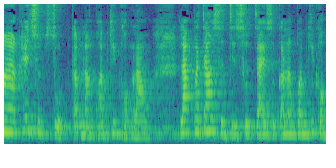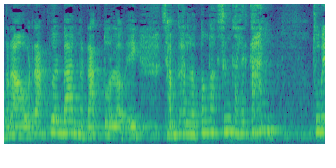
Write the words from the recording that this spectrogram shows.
มาก ๆ ให้สุด ๆกำลังความคิดของเรา รักพระเจ้าสุดจิตสุดใจสุดกำลังความคิดของเรา รักเพื่อนบ้านเหมือนรักตัวเราเองสำคัญเราต้องรักซึ่งกันและกัน ถูกไหม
